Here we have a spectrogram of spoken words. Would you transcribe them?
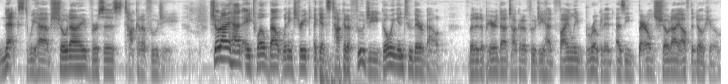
Next, we have Shodai versus Takara Fuji. Shodai had a 12 bout winning streak against Takara Fuji going into their bout, but it appeared that Takara Fuji had finally broken it as he barreled Shodai off the dojo.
